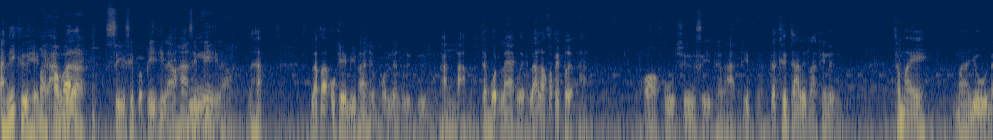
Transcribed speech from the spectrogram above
อันนี้คือเหตุการหมายความณ์ว่าเมื่อะไร อ 40 กว่าปีที่แล้วนี่50เองปีที่แล้วนะฮะ แล้วก็โอเคมีพระราชนิพนธ์เรื่องอื่น ๆ ของท่านตามมาแต่บทแรกเลย แล้วเราก็ไปเปิดอ่าน พ่อกูชื่อศรีธราทิตก็คือจารึกหลักที่หนึ่งทำไมมาอยู่ใน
